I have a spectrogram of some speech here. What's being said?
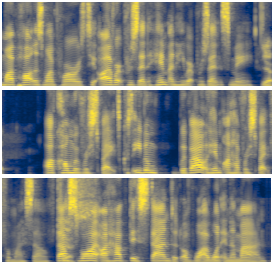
my partner's my priority. I represent him and he represents me. Yep. I come with respect because even without him, I have respect for myself. That's Yes. why I have this standard of what I want in a man.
